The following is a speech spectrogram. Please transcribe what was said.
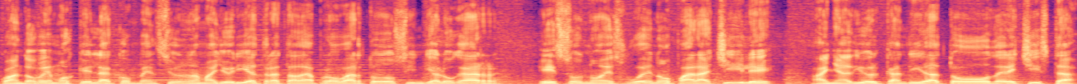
cuando vemos que en la convención una mayoría trata de aprobar todo sin dialogar, eso no es bueno para Chile, añadió el candidato derechista.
